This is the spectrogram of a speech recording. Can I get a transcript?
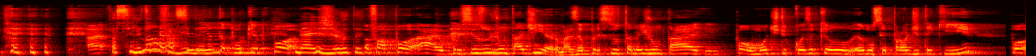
Ah, Facilita Não, minha facilita, vida, né? porque, pô. Me ajuda. Eu falo, pô, ah, eu preciso juntar dinheiro, mas eu preciso também juntar, pô, um monte de coisa que eu, eu não sei pra onde tem que ir. Pô,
